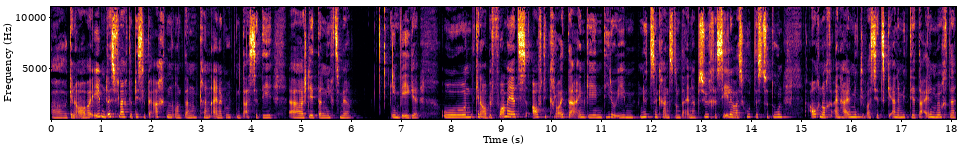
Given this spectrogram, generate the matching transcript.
Äh, genau, aber eben das vielleicht ein bisschen beachten und dann kann einer guten Tasse Tee äh, steht dann nichts mehr im Wege. Und genau, bevor wir jetzt auf die Kräuter eingehen, die du eben nützen kannst, um deiner Psyche, Seele was Gutes zu tun, auch noch ein Heilmittel, was ich jetzt gerne mit dir teilen möchte,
